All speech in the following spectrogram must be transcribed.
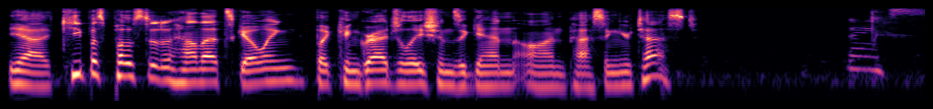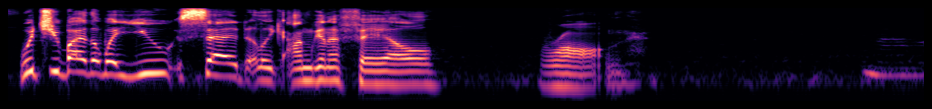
yeah, keep us posted on how that's going. But congratulations again on passing your test. Thanks. Which you, by the way, you said like I'm gonna fail. Wrong. Um,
